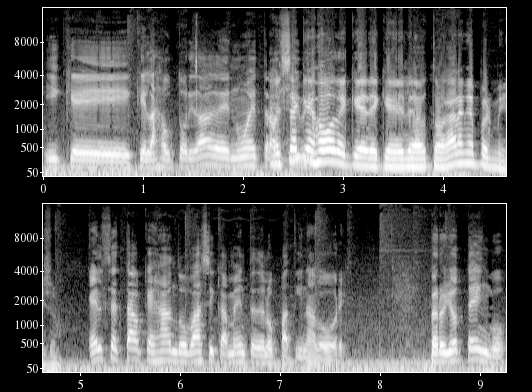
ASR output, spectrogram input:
y que, que las autoridades de nuestra... Él se quejó de que, de que le otorgaran el permiso. Él se está quejando básicamente de los patinadores. Pero yo tengo,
